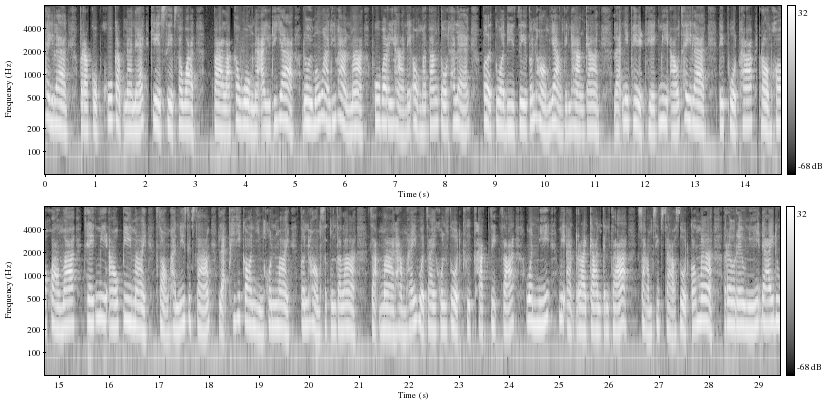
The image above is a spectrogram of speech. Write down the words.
Thailand ประกบคู่กับนาแนกเกตเสพสวัสดิ์ ปาลักกวงณอยุธยา โดยเมื่อวานที่ผ่านมา ผู้บริหารได้ออกมาตั้งโต๊ะแถลง เปิดตัวดีเจต้นหอมอย่างเป็นทางการ และในเพจ Take Me Out Thailand ได้โพสต์ภาพพร้อมข้อความว่า Take Me Out ปีใหม่ 2023 และพิธีกรหญิงคนใหม่ ต้นหอมสกุลตลา จะมาทำให้หัวใจคนโสดคือคักจิจ้าวันนี้มีอัดรายการกันจ้า 30 สาวโสดก็มา เร็วๆนี้ได้ดู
